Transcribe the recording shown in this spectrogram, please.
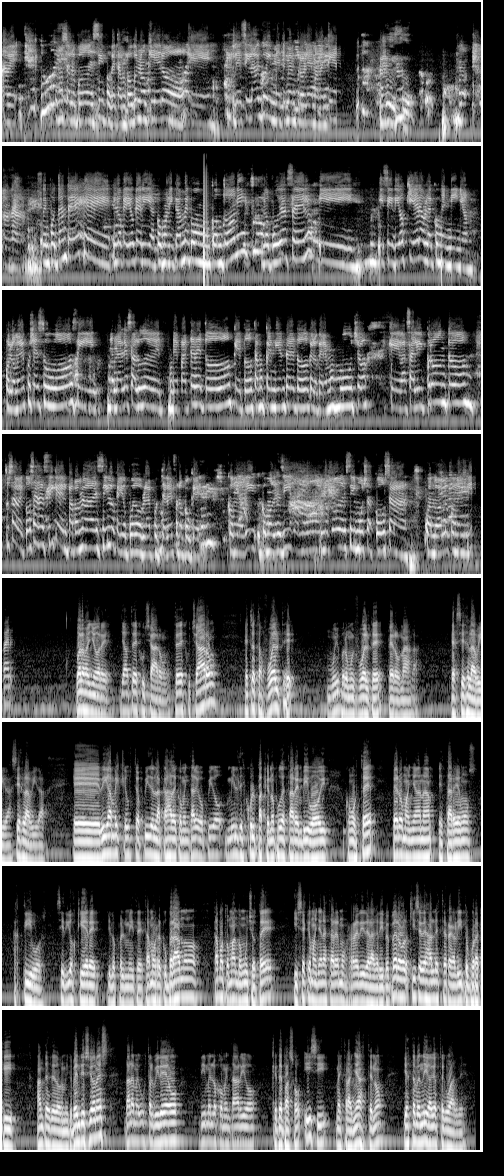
A ver, ¿cómo se lo puedo decir? Porque tampoco no quiero eh, decir algo y meterme en problemas, ¿me entiendes? Lo importante es que lo que yo quería, comunicarme con, con Tony, lo pude hacer y, y si Dios quiere hablar con el niño, por lo menos escuchar su voz y mandarle saludos de, de parte de todos, que todos estamos pendientes de todo, que lo queremos mucho, que va a salir pronto, tú sabes, cosas así que el papá me va a decir lo que yo puedo hablar por teléfono, porque como, di- como les digo, no, no puedo decir muchas cosas cuando hablo con el niño. Bueno, Bueno, señores, ya ustedes escucharon. Ustedes escucharon. Esto está fuerte. Muy, pero muy fuerte. Pero nada. Así es la vida. Así es la vida. Eh, dígame qué usted opina en la caja de comentarios. Pido mil disculpas que no pude estar en vivo hoy con usted. Pero mañana estaremos activos. Si Dios quiere y lo permite. Estamos recuperándonos. Estamos tomando mucho té. Y sé que mañana estaremos ready de la gripe. Pero quise dejarle este regalito por aquí antes de dormir. Bendiciones, dale me gusta al video, dime en los comentarios qué te pasó y si me extrañaste, ¿no? Dios te bendiga, Dios te guarde.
